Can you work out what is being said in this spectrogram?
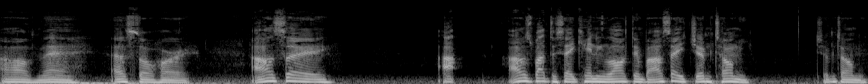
Oh man, that's so hard. I'll say, I I was about to say Kenny Lofton, but I'll say Jim Thome. Jim Thome.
